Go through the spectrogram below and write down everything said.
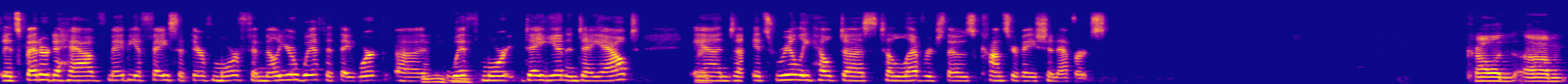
it's better to have maybe a face that they're more familiar with, that they work uh, mm-hmm. with more day in and day out. Right. And uh, it's really helped us to leverage those conservation efforts. Collin, um,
